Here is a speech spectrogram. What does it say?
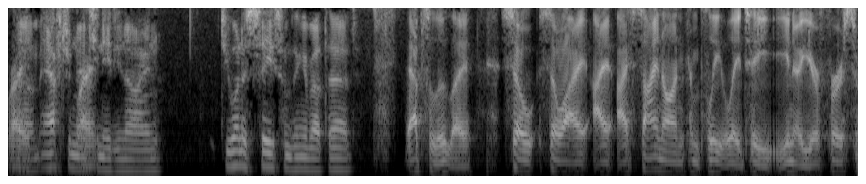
right. um, after 1989 Do you want to say something about that? Absolutely. So, so I, I, I sign on completely to you know your first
